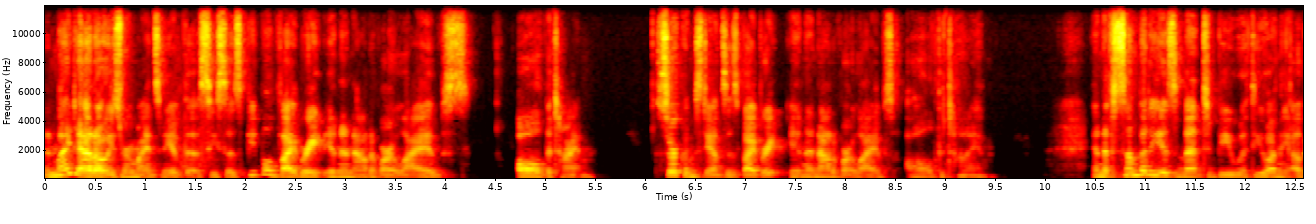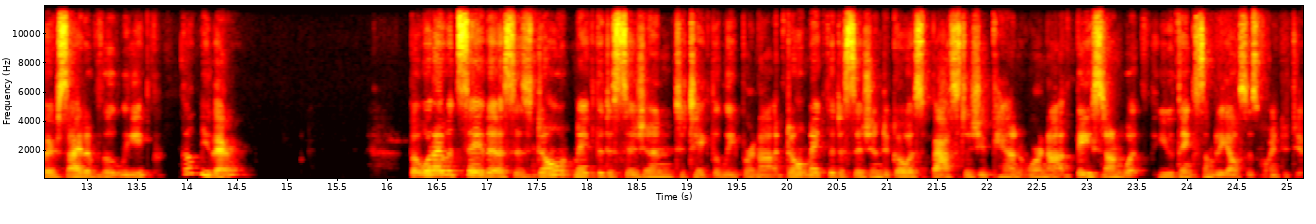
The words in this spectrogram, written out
And my dad always reminds me of this. He says, people vibrate in and out of our lives all the time. Circumstances vibrate in and out of our lives all the time. And if somebody is meant to be with you on the other side of the leap, they'll be there. But what I would say this is don't make the decision to take the leap or not. Don't make the decision to go as fast as you can or not based on what you think somebody else is going to do.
